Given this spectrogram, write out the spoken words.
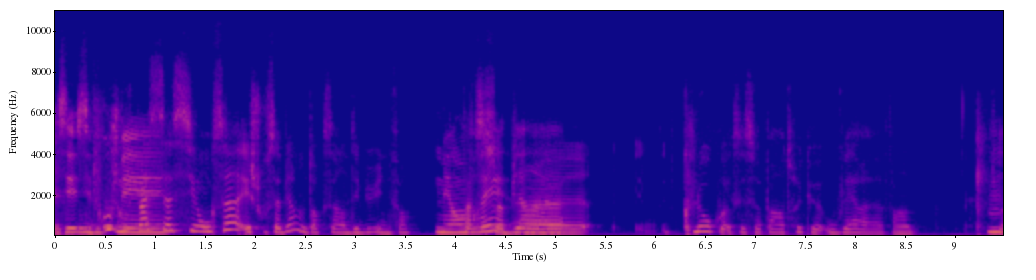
Et c'est c'est du coup, je trouve mais... pas ça si long que ça, et je trouve ça bien en même temps que c'est un début et une fin. mais en Enfin, que vrai, ce soit bien euh, clos, quoi, que ce soit pas un truc euh, ouvert. euh, Enfin, tu Mm.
